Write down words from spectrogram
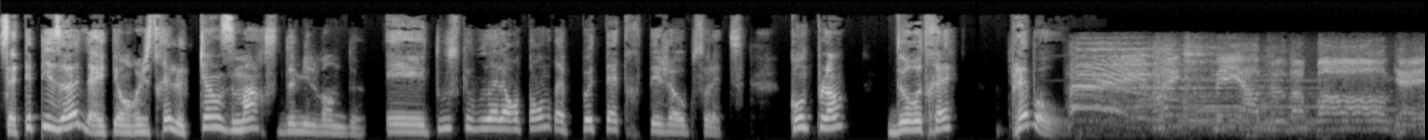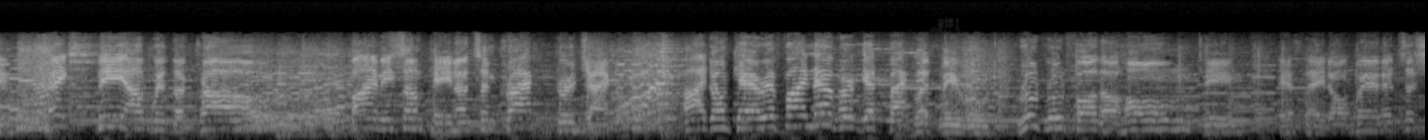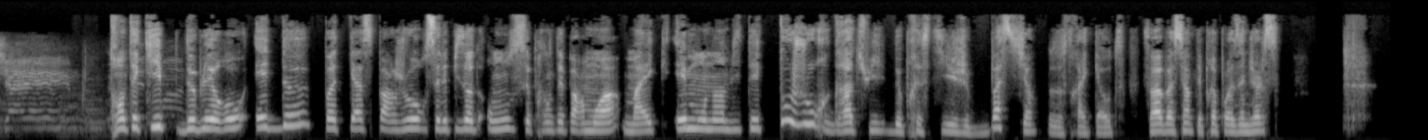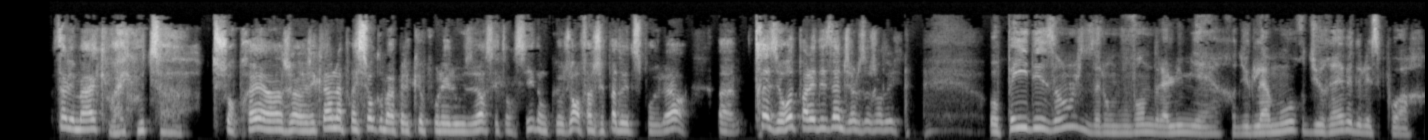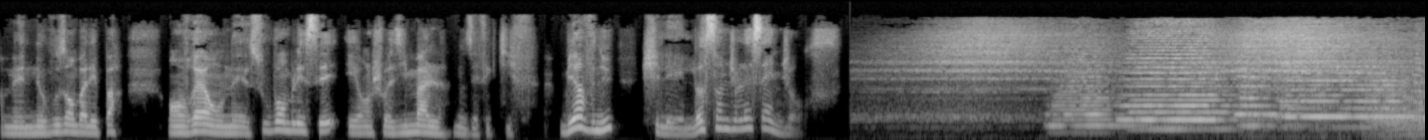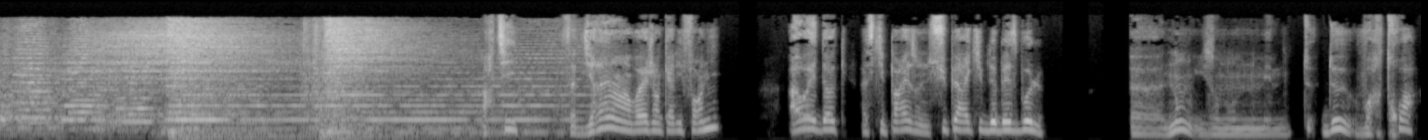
Cet épisode a été enregistré le 15 mars 2022 et tout ce que vous allez entendre est peut-être déjà obsolète. Compte plein, de retrait, play ball. Some peanuts and cracker jack. I don't care if I never get back. Let me root, root, root for the home team. If they don't win, it's a shame. 30 équipes, 2 blaireaux et 2 podcasts par jour. C'est l'épisode 11. C'est présenté par moi, Mike, et mon invité toujours gratuit de prestige, Bastien de The Strikeout. Ça va, Bastien? T'es prêt pour les Angels? Salut Mac, ouais écoute, euh, toujours prêt. Hein. J'ai quand même l'impression qu'on m'appelle que pour les losers ces temps-ci, donc euh, genre, enfin, j'ai pas donné de spoiler. Euh, très heureux de parler des Angels aujourd'hui. Au pays des anges, nous allons vous vendre de la lumière, du glamour, du rêve et de l'espoir. Mais ne vous emballez pas. En vrai, on est souvent blessé et on choisit mal nos effectifs. Bienvenue chez les Los Angeles Angels. Marty, ça te dirait un voyage en Californie? Ah ouais, Doc, à ce qui paraît, ils ont une super équipe de baseball. Euh, non, ils en ont même deux, deux, voire trois.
